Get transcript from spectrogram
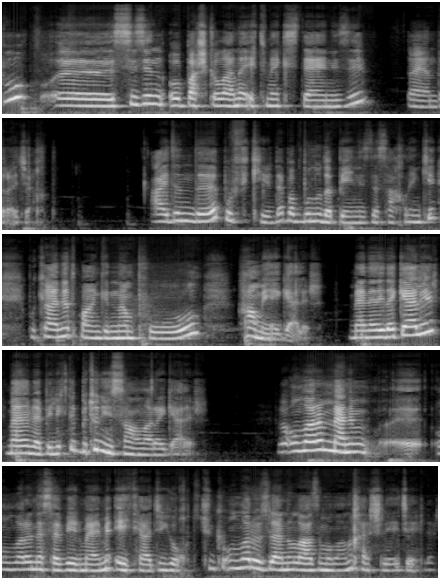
Bu e, sizin o başqalarına etmək istəyinizi dayandıracaqdır. Aydındır bu fikirdə və bunu da beyninizdə saxlayın ki, bu kainat bankından pul hamıya gəlir. Mənə də gəlir, mənimlə birlikdə bütün insanlara gəlir. Və onların mənim e, onlara nəsə verməyimə ehtiyacı yoxdur. Çünki onlar özlərinə lazım olanı xərcləyəcəklər.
